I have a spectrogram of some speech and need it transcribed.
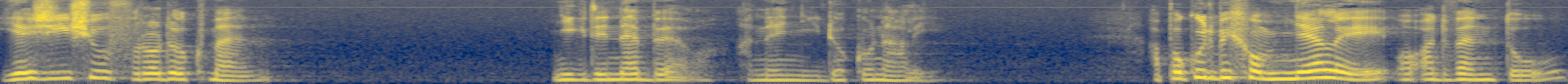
Ježíšův rodokmen nikdy nebyl a není dokonalý. A pokud bychom měli o adventu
